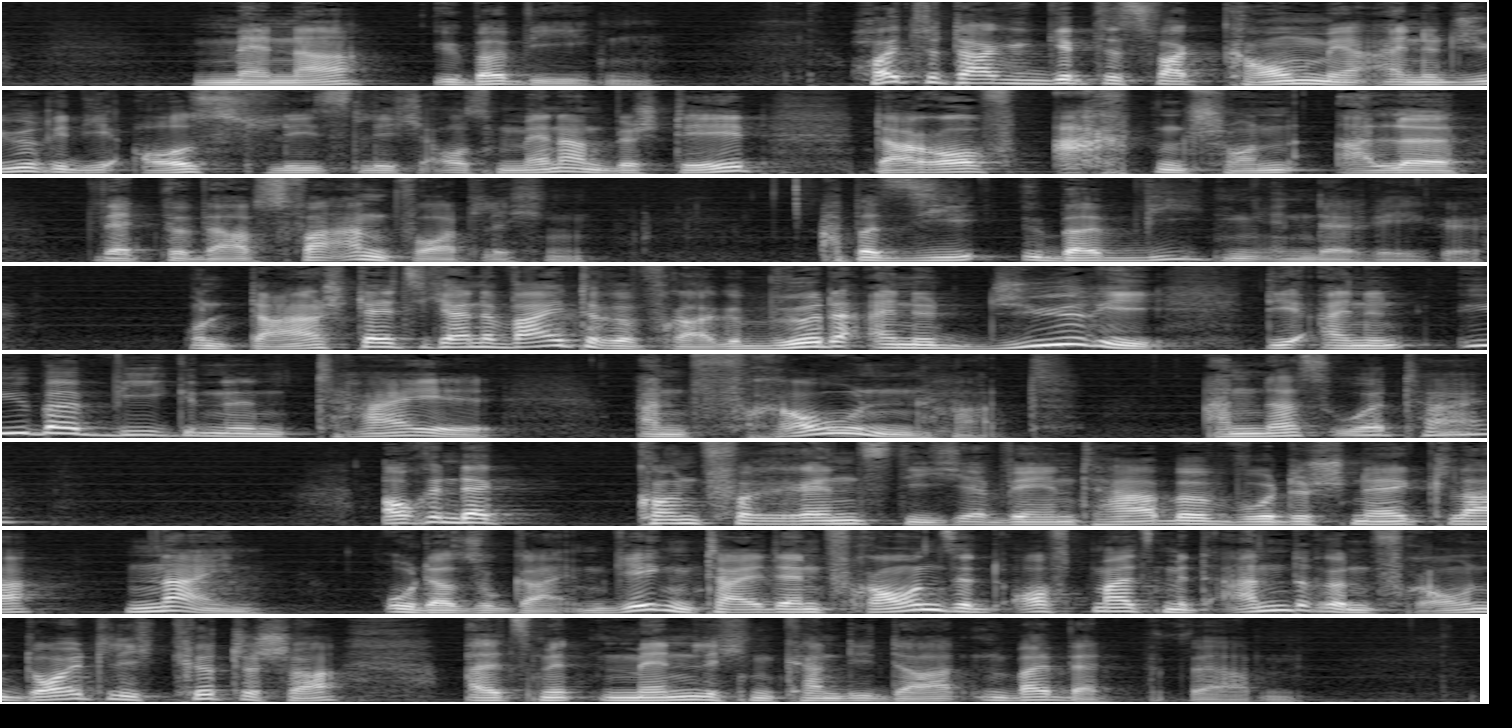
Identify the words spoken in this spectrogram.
Männer überwiegen. Heutzutage gibt es zwar kaum mehr eine Jury, die ausschließlich aus Männern besteht, darauf achten schon alle Wettbewerbsverantwortlichen. Aber sie überwiegen in der Regel. Und da stellt sich eine weitere Frage. Würde eine Jury, die einen überwiegenden Teil an Frauen hat, anders urteilen? Auch in der Konferenz, die ich erwähnt habe, wurde schnell klar, nein. Oder sogar im Gegenteil, denn Frauen sind oftmals mit anderen Frauen deutlich kritischer als mit männlichen Kandidaten bei Wettbewerben.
